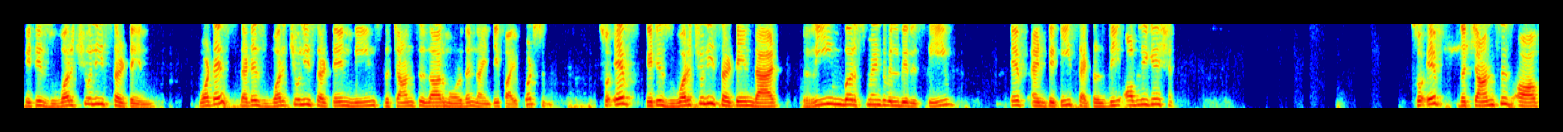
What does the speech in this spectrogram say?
it is virtually certain what is that is virtually certain means the chances are more than 95%. So if it is virtually certain that reimbursement will be received if entity settles the obligation. So if the chances of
